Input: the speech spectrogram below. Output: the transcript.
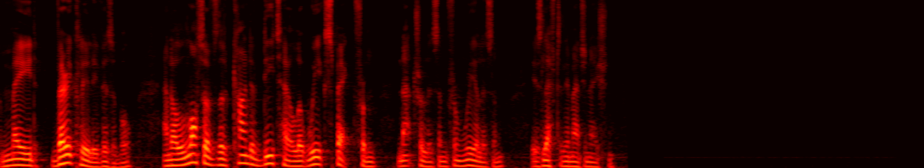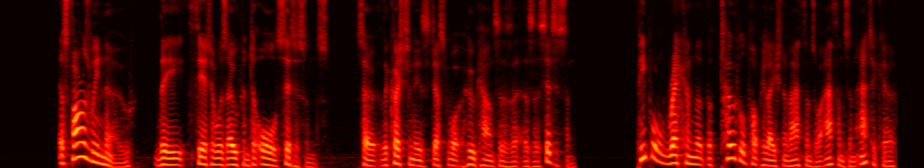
made very clearly visible and a lot of the kind of detail that we expect from naturalism, from realism, is left to the imagination. As far as we know, the theatre was open to all citizens. So the question is just what, who counts as a, as a citizen? People reckon that the total population of Athens, or Athens and Attica,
